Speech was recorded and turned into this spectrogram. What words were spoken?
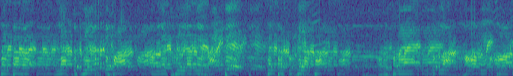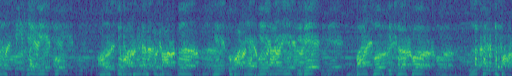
सेंटर लेफ़्ट फील्डर के पास, और लेफ़्ट फील्डर ने राइट सेंटर को खेला था। और इस समय शुक्ला हवा में थोड़ा सा स्टील किया गेंद को, और इसके बाद हेडर के साथ गेंद को पाटे गेंद आई है सीधे, बाएँ छोर की तरफ़ लखन के पास।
